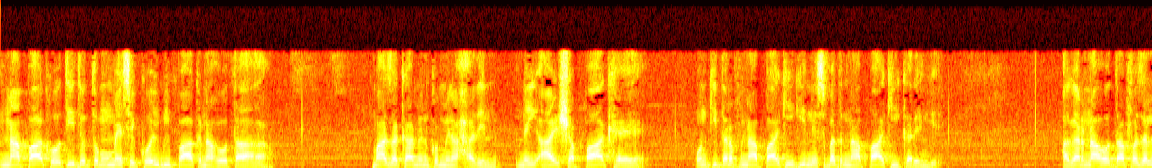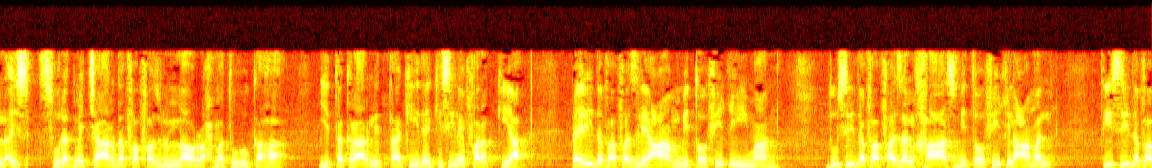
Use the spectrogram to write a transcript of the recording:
ناپاک ہوتی تو تم میں سے کوئی بھی پاک نہ ہوتا۔ ماں زکامن کو مینا حدین نہیں، عائشہ پاک ہے۔ ان کی طرف ناپاکی کی نسبت ناپاکی کریں گے۔ اگر نہ ہوتا فضل، اس صورت میں چار دفعہ فضل اللہ اور رحمت کہا۔ یہ تکرار لتاکید ہے، کسی نے فرق کیا، پہلی دفعہ فضل عام بتوفیق ایمان، دوسری دفعہ فضل خاص بتوفیق العمل، تیسری دفعہ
